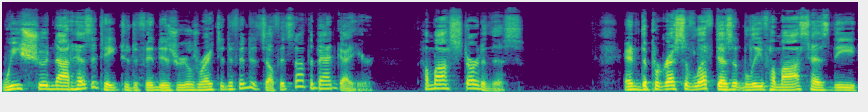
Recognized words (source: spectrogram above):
We should not hesitate to defend Israel's right to defend itself. It's not the bad guy here. Hamas started this. And the progressive left doesn't believe Hamas has the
